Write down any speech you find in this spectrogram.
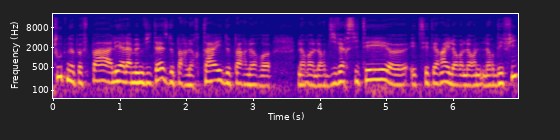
toutes ne peuvent pas aller à la même vitesse de par leur taille, de par leur, leur, leur diversité, etc. et leurs leur, leur défis.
